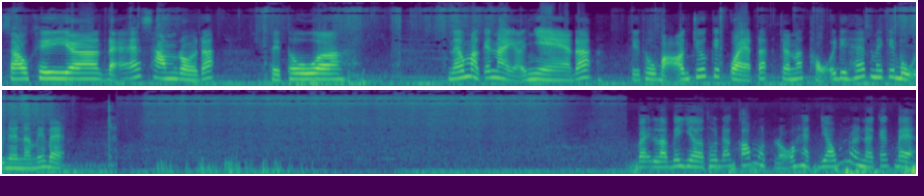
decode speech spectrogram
Sau khi à, đã xong rồi đó, thì thu à, nếu mà cái này ở nhà đó, thì thu bỏ trước cái quạt đó, cho nó thổi đi hết mấy cái bụi này nè mấy bạn. Vậy là bây giờ tôi đã có một rổ hạt giống rồi nè các bạn.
